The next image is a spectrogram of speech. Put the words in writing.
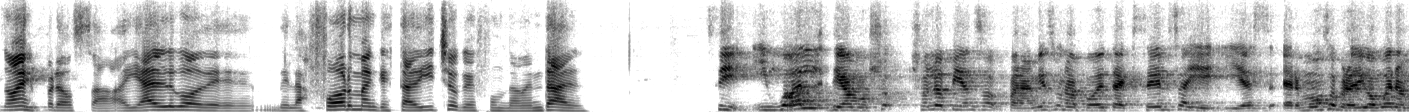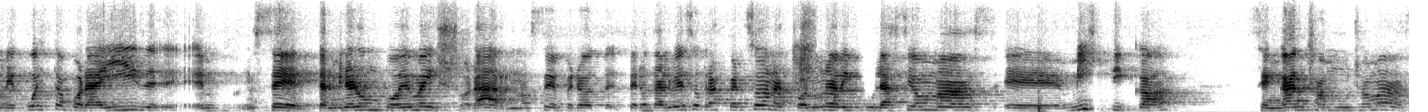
no es prosa, hay algo de, de la forma en que está dicho que es fundamental. Sí, igual, digamos, yo, yo lo pienso, para mí es una poeta excelsa y, es hermoso, pero digo, bueno, me cuesta por ahí, em, no sé, terminar un poema y llorar, no sé, pero, pero tal vez otras personas con una vinculación más eh, mística se enganchan mucho más.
